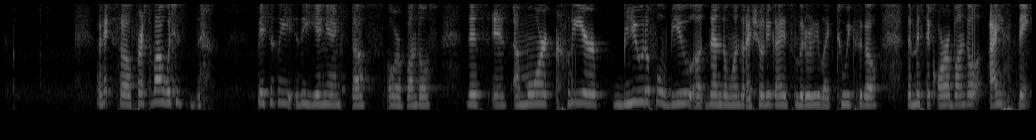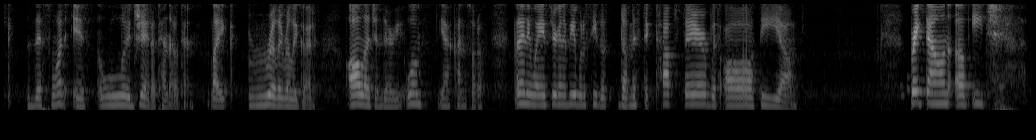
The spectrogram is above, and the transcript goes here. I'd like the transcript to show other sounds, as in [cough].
Okay, so first of all, which is [sighs] basically the yin yang stuff or bundles. This is a more clear, beautiful view uh, than the one that I showed you guys literally like two weeks ago. The Mystic Aura bundle. I think this one is legit a 10 out of 10. Like, really, really good. All legendary. Well, yeah, kind of, sort of. But anyways, you're going to be able to see the, the Mystic tops there with all the um, breakdown of each,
